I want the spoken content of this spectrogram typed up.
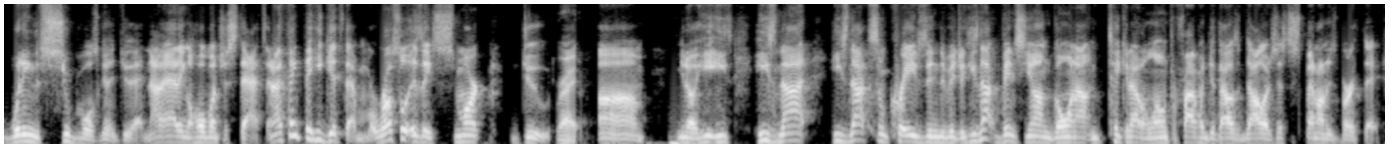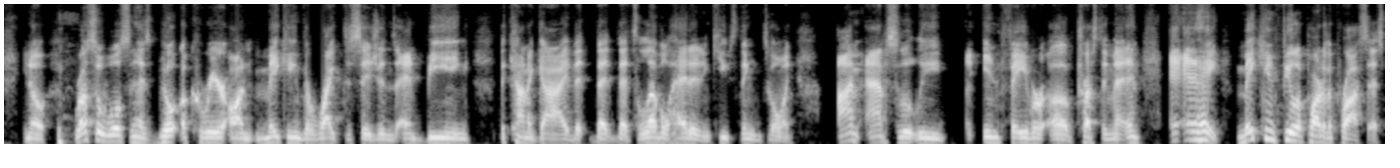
winning the Super Bowl is going to do that, not adding a whole bunch of stats. And I think that he gets that. Russell is a smart dude. Right. Um, you know, he, he's he's not he's not some crazed individual. He's not Vince Young going out and taking out a loan for five hundred thousand dollars just to spend on his birthday. You know, Russell Wilson has built a career on making the right decisions and being the kind of guy that that that's level headed and keeps things going. I'm absolutely in favor of trusting that. And, and, and hey, make him feel a part of the process.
